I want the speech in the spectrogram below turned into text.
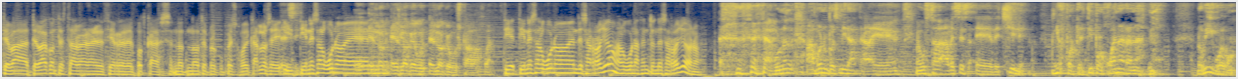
Te va, te va a contestar ahora en el cierre del podcast, no, no te preocupes. Joder, Carlos, eh, Eh, ¿y sí. tienes alguno en... Es, lo, es lo que, es lo que buscaba, Juan. ti- ¿Tienes alguno en desarrollo? ¿Algún acento en desarrollo o no? Ah, bueno, pues mira, eh, me gusta a veces eh, de Chile. No, porque el tipo, el Juan Aranás, no, lo vi, huevón.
